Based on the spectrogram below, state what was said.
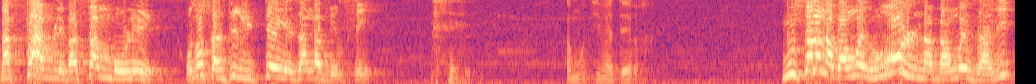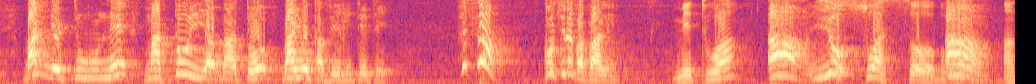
ebele mpe bakozongela masolo bafable basambole ozosentir litei ezanga verse Un motivateur. mosala na bango rôle na bango ezali badetourne matoi ya bato bayoka vérité te c'est ça continue papa ale Mais toi, ah yo sois sobre Ah. en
